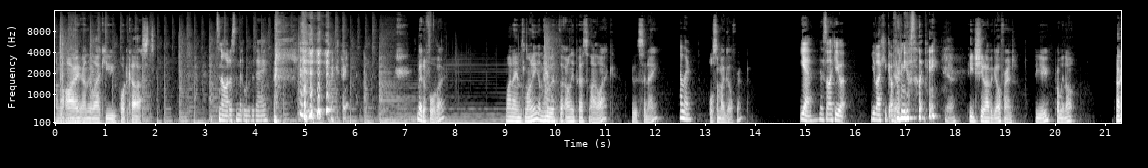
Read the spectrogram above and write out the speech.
on the I Only Like You podcast. it's not. It's the middle of the day. okay. Metaphor, though. My name's Lonnie. I'm here with the only person I like, who is Sine, Hello. also my girlfriend. Yeah, it's not like you. You like your girlfriend. You're like me. Eat shit, I have a girlfriend. Do you? Probably not. No?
